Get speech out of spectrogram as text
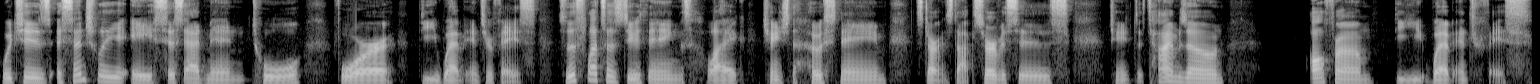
which is essentially a sysadmin tool for the web interface. So this lets us do things like change the host name, start and stop services, change the time zone, all from the web interface.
